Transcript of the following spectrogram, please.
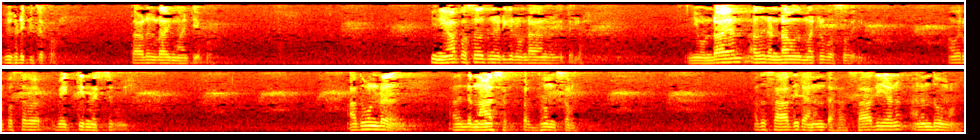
വിഘടിപ്പിച്ചപ്പോൾ താളുകളായി മാറ്റിയപ്പോൾ. ഇനി ആ പുസ്തകത്തിന് ഒരിക്കലും ഉണ്ടാകാൻ കഴിയത്തില്ല. ഇനി ഉണ്ടായാൽ അത് രണ്ടാമത് മറ്റൊരു പുസ്തകമായിരിക്കും. ആ ഒരു പുസ്തക വ്യക്തി നശിച്ചുപോയി അതുകൊണ്ട് അതിന്റെ നാശം പ്രധ്വംസം അത് സാധിരനന്ത സാധിയാണ് അനന്തവുമാണ്.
